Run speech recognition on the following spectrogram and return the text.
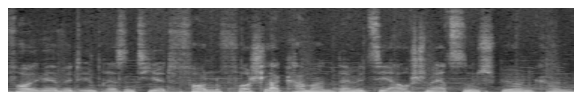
Folge wird Ihnen präsentiert von Vorschlagkammern, damit Sie auch Schmerzen spüren können.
